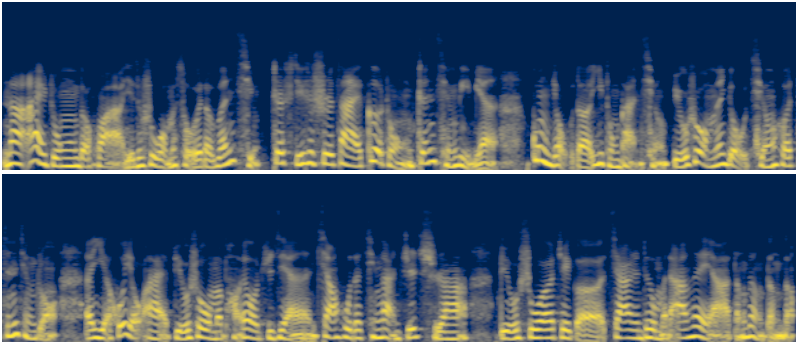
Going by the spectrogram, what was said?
那爱中的话，也就是我们所谓的温情，这其实是在各种真情里面共有的一种感情。比如说我们的友情和亲情中，呃，也会有爱。比如说我们朋友之间相互的情感支持啊，比如说这个家人对我们的安慰啊，等等等等。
